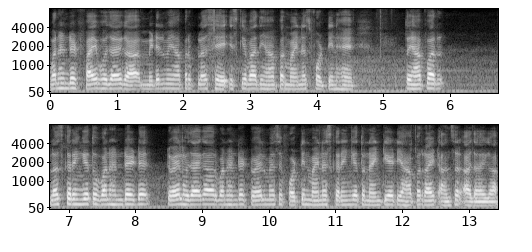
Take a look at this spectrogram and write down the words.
वन हंड्रेड फाइव हो जाएगा। मिडिल में यहाँ पर प्लस है, इसके बाद यहाँ पर माइनस फोर्टीन है। तो यहाँ पर प्लस करेंगे तो वन हंड्रेड ट्वेल्व हो जाएगा और वन हंड्रेड ट्वेल्व में से फोर्टीन माइनस करेंगे तो नाइन्टी एट यहाँ पर राइट आंसर आ जाएगा।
